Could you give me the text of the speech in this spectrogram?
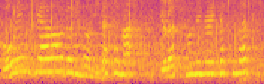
高円寺阿波踊りの皆様よろしくお願いいたします。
